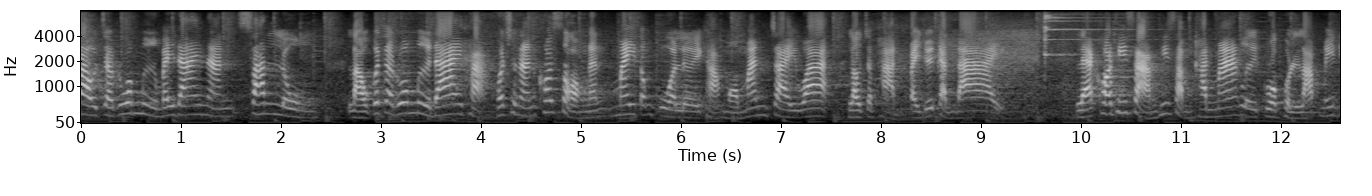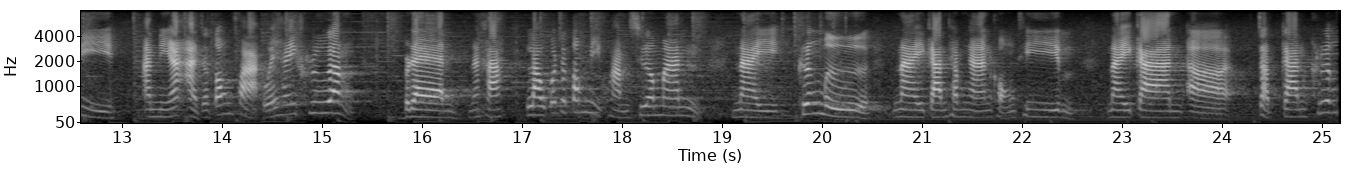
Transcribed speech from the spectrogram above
เราจะร่วมมือไม่ได้นั้นสั้นลง เราก็จะร่วมมือได้ค่ะ เพราะฉะนั้นข้อ 2 นั้นไม่ต้องกลัวเลยค่ะ หมอมั่นใจว่าเราจะผ่านไปด้วยกันได้ และข้อที่ 3 ที่สำคัญมากเลยกลัวผลลัพธ์ไม่ดี อันนี้อาจจะต้องฝากไว้ให้เครื่องแบรนด์นะคะ เราก็จะต้องมีความเชื่อมั่นในเครื่องมือ ในการทำงานของทีม ในการจัดการเครื่อง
